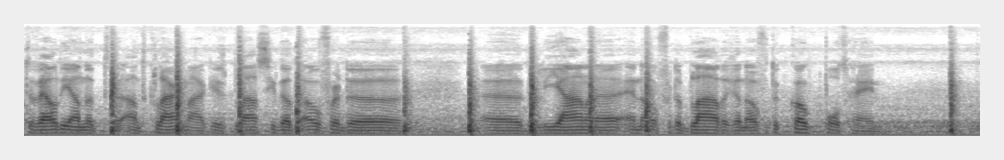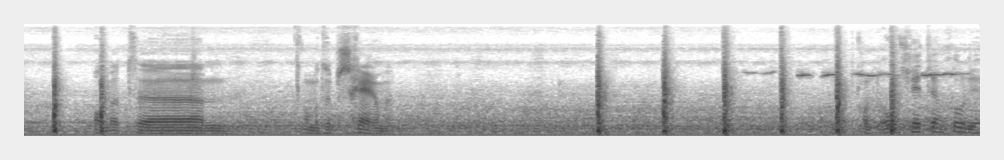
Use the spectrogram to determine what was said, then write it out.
Terwijl hij aan het, aan het klaarmaken is, blaast hij dat over de, eh, de lianen en over de bladeren en over de kookpot heen. Om het, eh, om het te beschermen. Komt ons ten goede.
